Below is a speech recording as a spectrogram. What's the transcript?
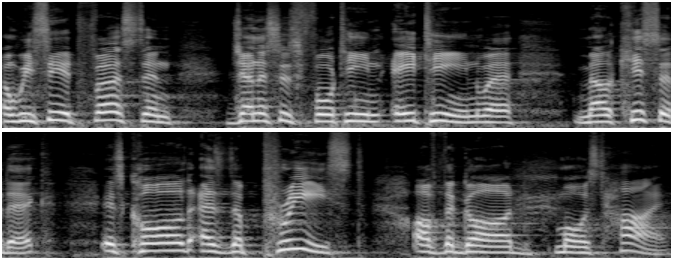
And we see it first in Genesis 14 18, where Melchizedek is called as the priest of the God Most High.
